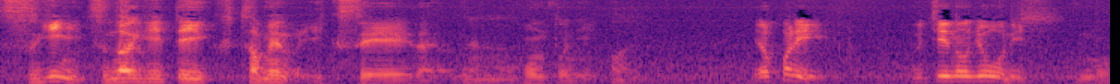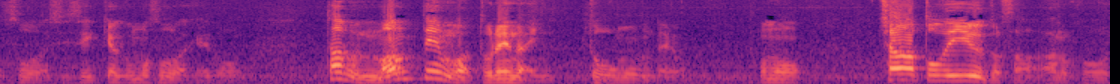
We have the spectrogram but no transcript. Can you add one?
次につなげていくための育成だよね、うん。本当に。はい。やっぱりうちの料理もそうだし接客もそうだけど多分満点は取れないと思うんだよ。このチャートで言うとさあのこ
